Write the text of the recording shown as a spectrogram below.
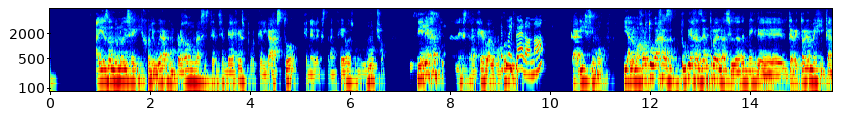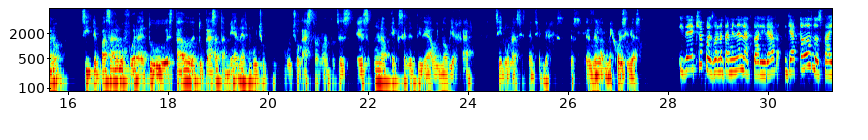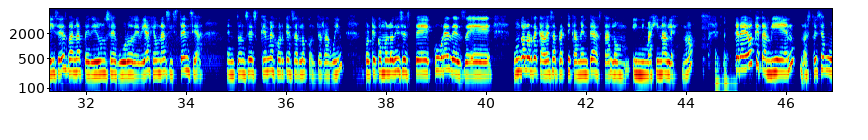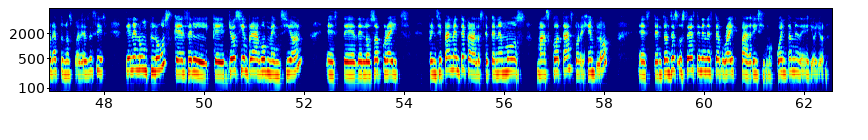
ahí es donde uno dice, híjole, hubiera comprado una asistencia en viajes porque el gasto en el extranjero es mucho. Y déjate en el extranjero, a lo mejor. Es muy caro, ¿no? Carísimo. Y a lo mejor tú, bajas, tú viajas dentro de la ciudad de, del territorio mexicano, si te pasa algo fuera de tu estado, de tu casa también, es mucho, mucho gasto, ¿no? Entonces es una excelente idea hoy no viajar sin una asistencia en viajes. Es, es de las mejores ideas. Y de hecho, pues bueno, también en la actualidad ya todos los países van a pedir un seguro de viaje, una asistencia. Entonces, qué mejor que hacerlo con TerraWin, porque como lo dices, te cubre desde un dolor de cabeza prácticamente hasta lo inimaginable, ¿no? Creo que también, no estoy segura, tú nos puedes decir, tienen un plus que es el que yo siempre hago mención este, de los upgrades principalmente para los que tenemos mascotas, por ejemplo. Este, entonces, ustedes tienen este upgrade padrísimo. Cuéntame de ello, John.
